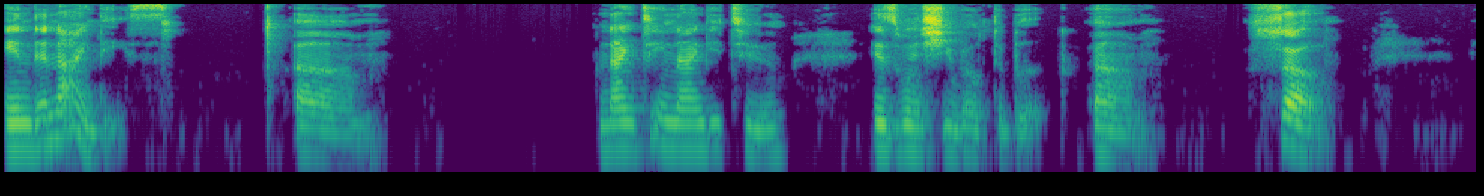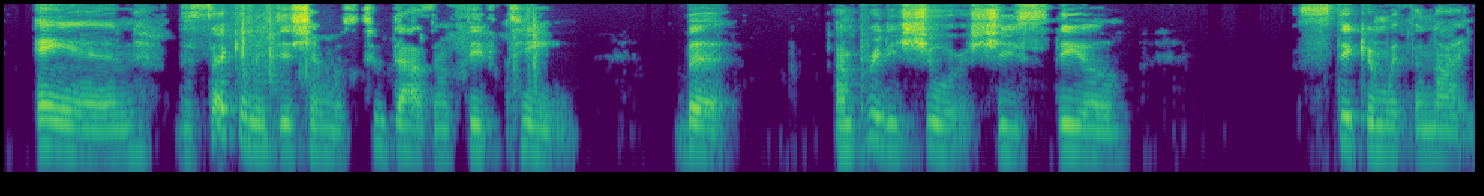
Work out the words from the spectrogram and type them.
in the 90s. Um, 1992 is when she wrote the book. Um, so, and the second edition was 2015, but I'm pretty sure she's still sticking with the 90s.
